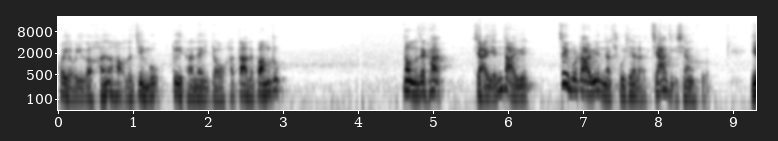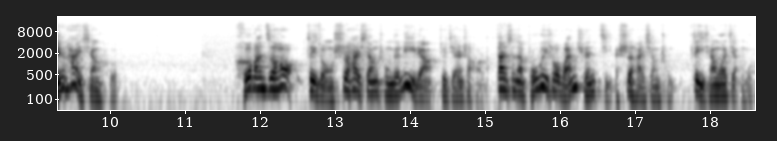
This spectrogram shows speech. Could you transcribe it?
会有一个很好的进步，对他呢有很大的帮助。那我们再看甲寅大运。这波大运呢，出现了甲己相合，寅亥相合。合完之后，这种四害相冲的力量就减少了。但是呢，不会说完全解四害相冲。这以前我讲过，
